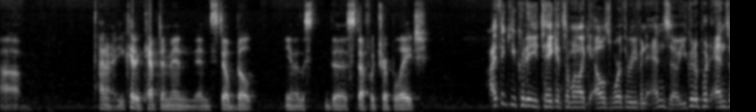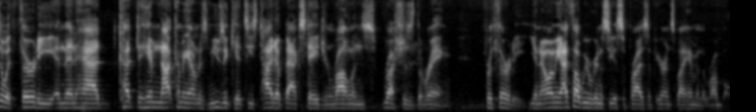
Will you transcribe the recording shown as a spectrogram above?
um, I don't know, you could have kept him in and still built, you know, the, the stuff with Triple H. I think you could have taken someone like Ellsworth or even Enzo. You could have put Enzo at 30 and then had cut to him not coming out when his music hits. He's tied up backstage and Rollins rushes the ring for 30. You know, I mean, I thought we were going to see a surprise appearance by him in the Rumble.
